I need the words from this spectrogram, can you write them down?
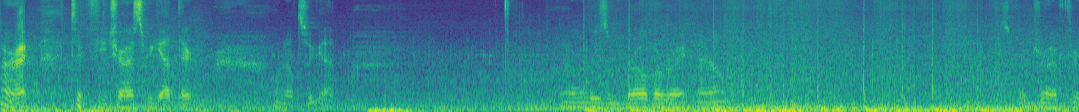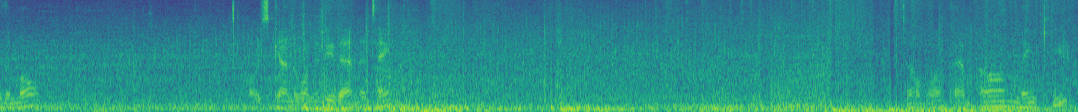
All right, a. We got there. What else we got? We're losing Bravo right now. Let's go drive through the mall. Always kind of want to do that in a tank. Don't want that bomb. Thank you.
